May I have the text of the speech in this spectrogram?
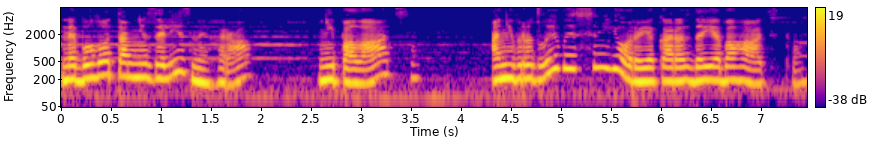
Не було там ні залізних град, ні палацу, ані вродливої сеньори, яка роздає багатства.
